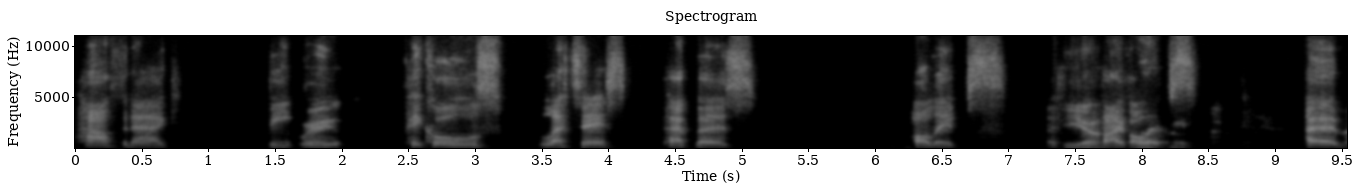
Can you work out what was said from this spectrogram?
half an egg, beetroot, pickles, lettuce, peppers, olives, Yeah. five olives, um,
